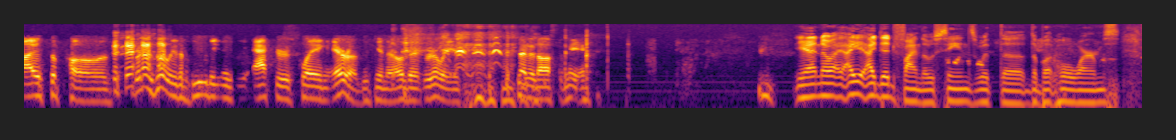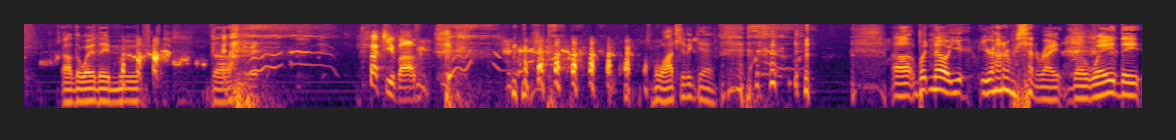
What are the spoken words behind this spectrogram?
I suppose. But it's really the beauty of the actors playing Arabs, you know, that really set it off to me. Yeah, no, I I did find those scenes with the the butthole worms, uh, the way they moved. the fuck you, Bob. Watch it again. uh, but no, you, are 100 percent right. The way they,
